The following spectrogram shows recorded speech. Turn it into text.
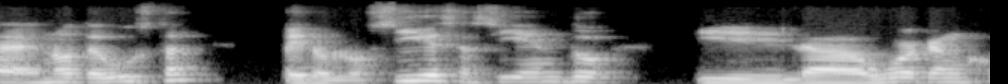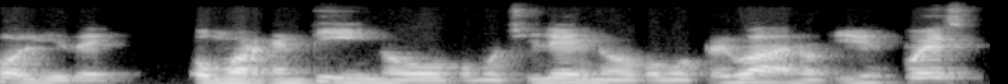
ah, no te gusta, pero lo sigues haciendo y la Work and Holiday como argentino o como chileno o como peruano y después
